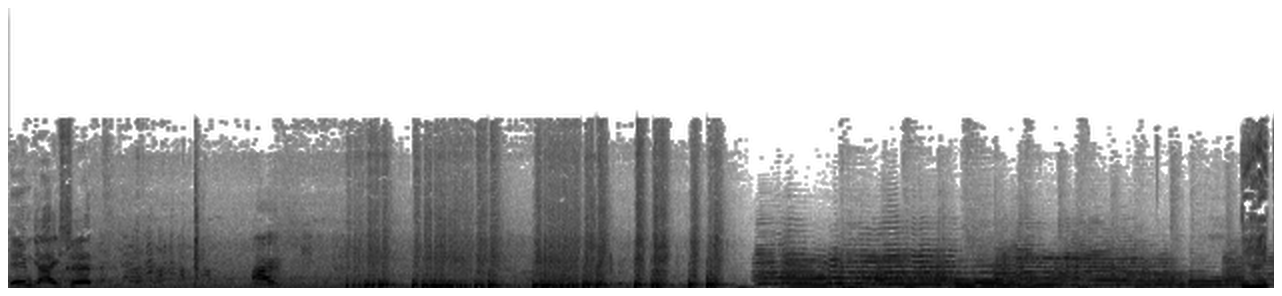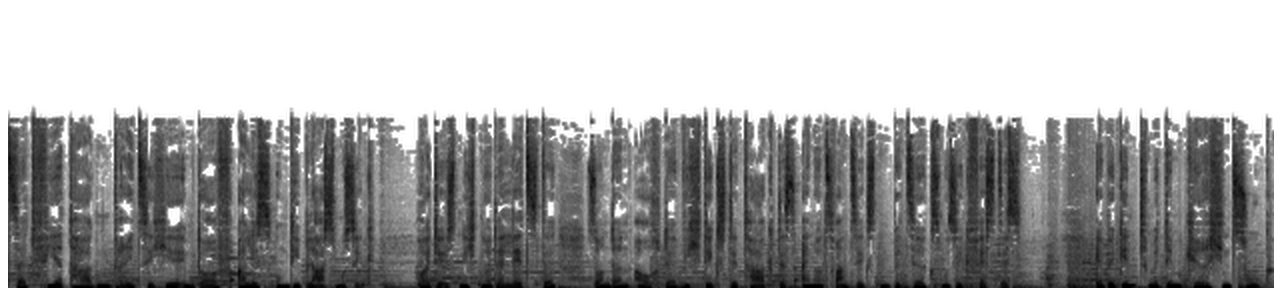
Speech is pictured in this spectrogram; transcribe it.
Im Gleichschritt! Marsch! Seit vier Tagen dreht sich hier im Dorf alles um die Blasmusik. Heute ist nicht nur der letzte, sondern auch der wichtigste Tag des 21. Bezirksmusikfestes. Er beginnt mit dem Kirchenzug.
